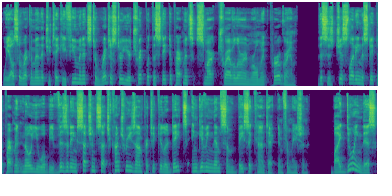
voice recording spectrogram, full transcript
We also recommend that you take a few minutes to register your trip with the State Department's Smart Traveler Enrollment Program. This is just letting the State Department know you will be visiting such and such countries on particular dates and giving them some basic contact information. By doing this,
